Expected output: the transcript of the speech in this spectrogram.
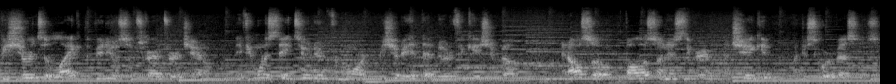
Be sure to like the video and subscribe to our channel. If you want to stay tuned in for more, be sure to hit that notification bell. And also follow us on Instagram at shaken underscore vessels.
